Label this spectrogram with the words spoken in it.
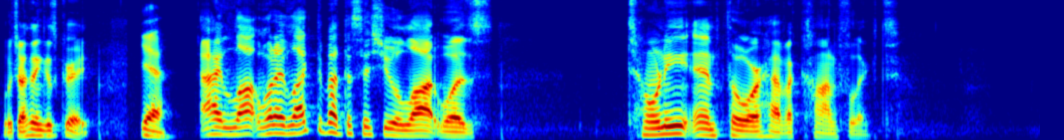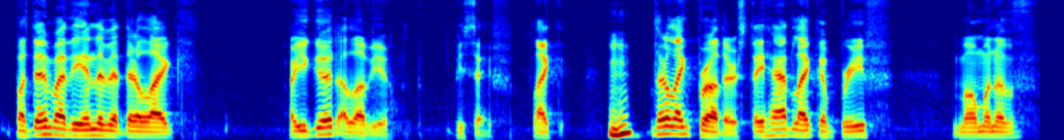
which I think is great. yeah I lo- what I liked about this issue a lot was Tony and Thor have a conflict. But then by the end of it they're like, "Are you good? I love you. Be safe." Like they're like brothers. They had like a brief moment of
